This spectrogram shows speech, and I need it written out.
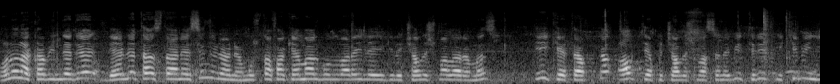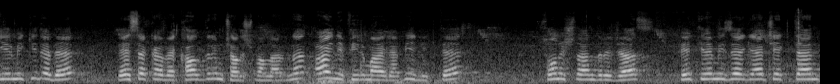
Onun akabinde de Devlet Hastanesi'nin önü Mustafa Kemal Bulvarı ile ilgili çalışmalarımız ilk etapta altyapı çalışmasını bitirip 2022'de de BSK ve kaldırım çalışmalarını aynı firmayla birlikte sonuçlandıracağız. Fethiye'mize gerçekten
